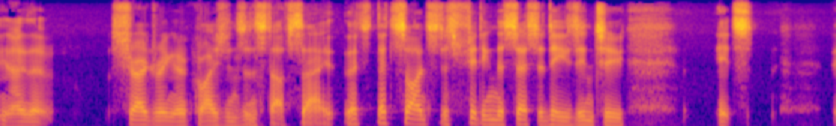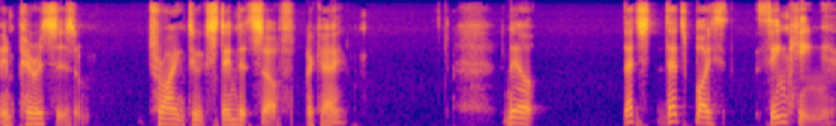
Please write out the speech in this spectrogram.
you know the Schrodinger equations and stuff say. That's that's science just fitting necessities into its empiricism, trying to extend itself. Okay. Now, that's that's by thinking.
